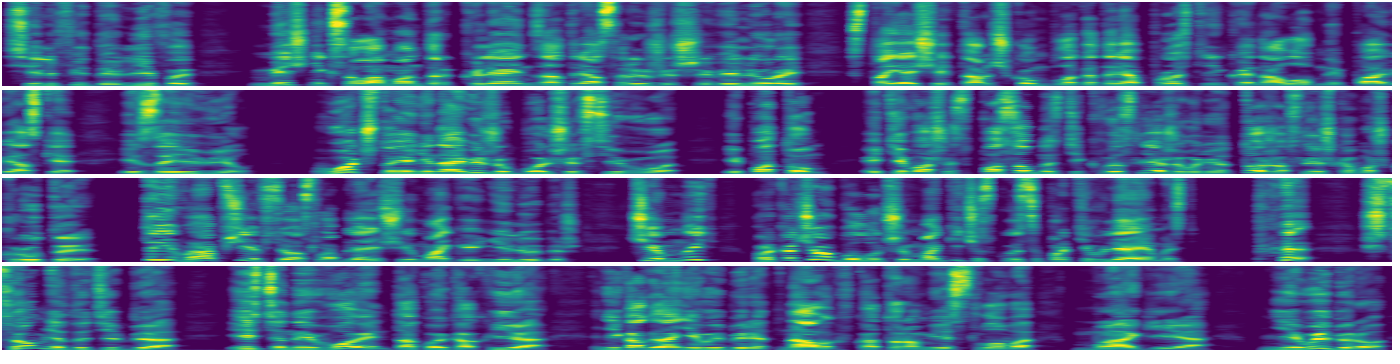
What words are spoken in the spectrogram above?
Сильфиды Лифы мечник Саламандр Кляйн затряс рыжей шевелюрой, стоящей торчком благодаря простенькой налобной повязке, и заявил «Вот что я ненавижу больше всего. И потом, эти ваши способности к выслеживанию тоже слишком уж крутые. Ты вообще всю ослабляющую магию не любишь. Чем ныть, прокачал бы лучше магическую сопротивляемость. Пхе, что мне до тебя? Истинный воин, такой как я, никогда не выберет навык, в котором есть слово «магия». Не выберу,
